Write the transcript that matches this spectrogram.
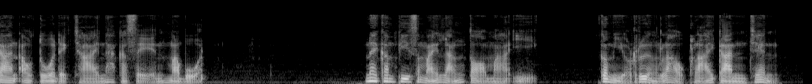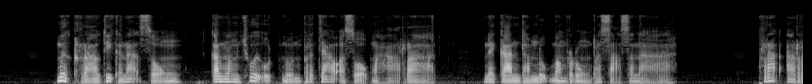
การเอาตัวเด็กชายนาคเสนมาบวช ในคำพีสมัยหลังต่อมาอีก ก็มีเรื่องเล่าคล้ายกัน เช่น เมื่อคราวที่คณะสงฆ์กำลังช่วยอุดหนุนพระเจ้าอาโศกมหาราช ในการทำนุบำรุงพระศาสนา พระอร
